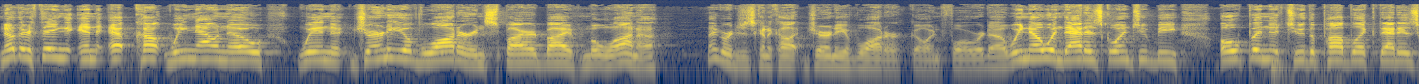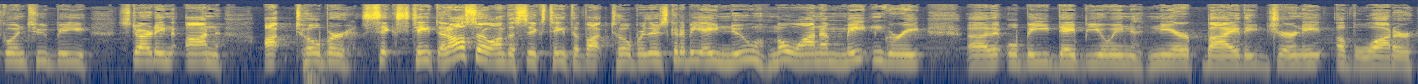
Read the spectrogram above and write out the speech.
Another thing in Epcot, we now know when Journey of Water, inspired by Moana, I think we're just going to call it Journey of Water going forward. Uh, we know when that is going to be open to the public. That is going to be starting on October 16th. And also on the 16th of October, there's going to be a new Moana meet and greet uh, that will be debuting nearby the Journey of Water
